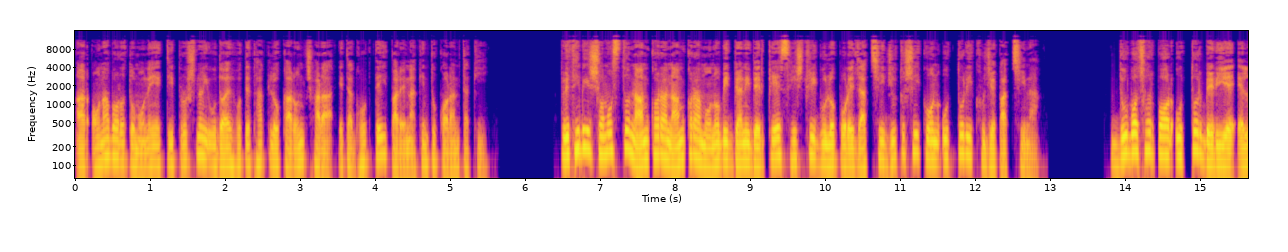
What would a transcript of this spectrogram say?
আর অনাবরত মনে একটি প্রশ্নই উদয় হতে থাকল, কারণ ছাড়া এটা ঘটতেই পারে না, কিন্তু করানটা কি? পৃথিবীর সমস্ত নামকরা নামকরা মনোবিজ্ঞানীদের কেস হিস্ট্রিগুলো পড়ে যাচ্ছি জুতোসেই কোন উত্তরই খুঁজে পাচ্ছি না। দুবছর পর উত্তর বেরিয়ে এল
